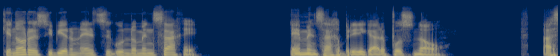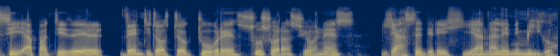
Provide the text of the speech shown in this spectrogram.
que no recibieron el segundo mensaje, el mensaje predicado por Snow. Así, a partir del 22 de octubre, sus oraciones ya se dirigían al enemigo.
